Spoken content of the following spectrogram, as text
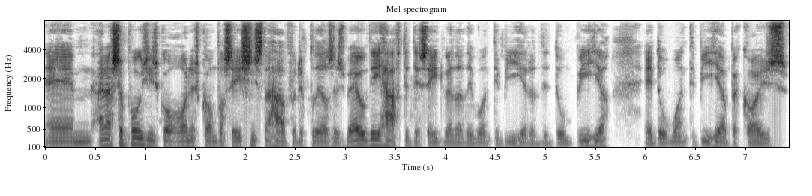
Um, and I suppose he's got honest conversations to have with the players as well. They have to decide whether they want to be here or they don't be here. They don't want to be here because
